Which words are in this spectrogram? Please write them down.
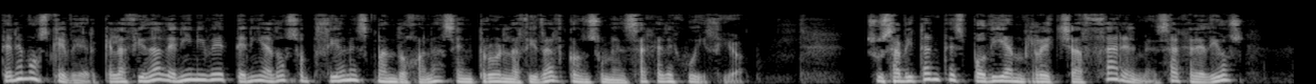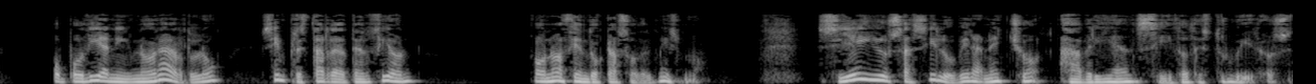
tenemos que ver que la ciudad de Nínive tenía dos opciones cuando Jonás entró en la ciudad con su mensaje de juicio. Sus habitantes podían rechazar el mensaje de Dios o podían ignorarlo sin prestarle atención o no haciendo caso del mismo. Si ellos así lo hubieran hecho, habrían sido destruidos.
